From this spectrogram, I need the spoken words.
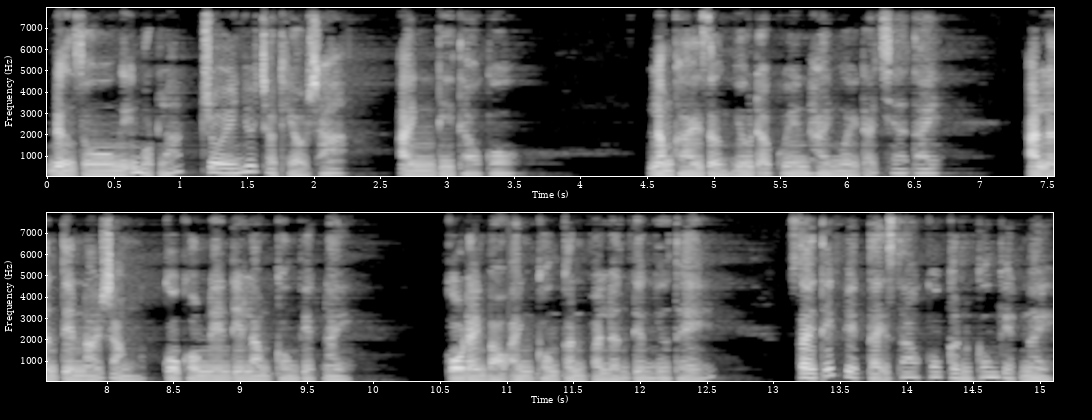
Đường Du nghĩ một lát rồi như chợt hiểu ra, anh đi theo cô. Lâm Khai dường như đã quên hai người đã chia tay. Anh lấn tiếng nói rằng cô không nên đi làm công việc này. Cô đành bảo anh không cần phải lớn tiếng như thế. Giải thích việc tại sao cô cần công việc này,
